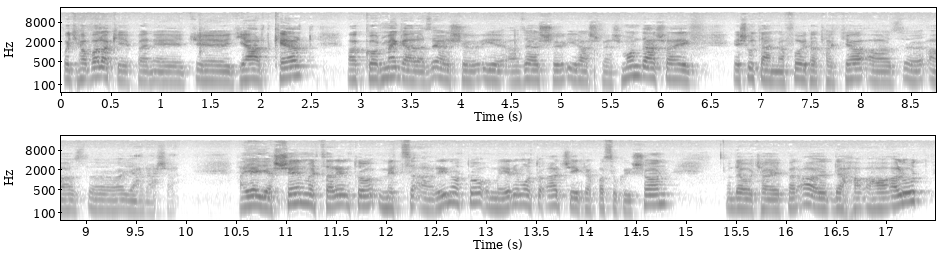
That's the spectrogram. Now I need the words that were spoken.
Hogyha valaképpen egy, egy járt kelt, akkor megáll az első, az első írásvers mondásáig, és utána folytathatja az, az a járását. היה ישן מצערין אותו ומעירים אותו עד שיקרא פסוק ראשון, de hogyha éppen, de ha, ha aludt,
